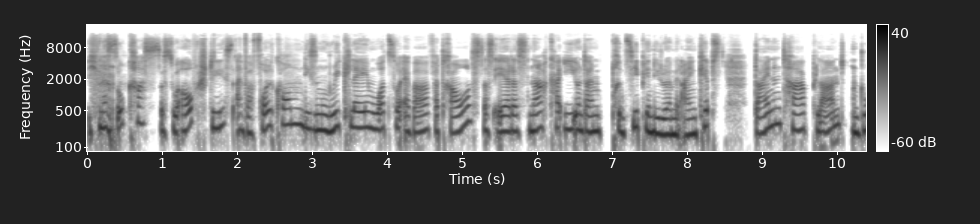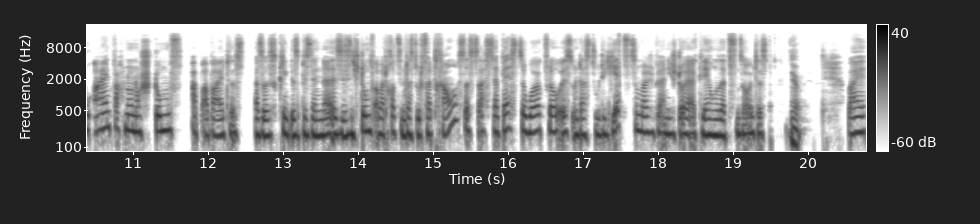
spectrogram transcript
Ich finde das so krass, dass du aufstehst, einfach vollkommen diesem Reclaim whatsoever vertraust, dass er das nach KI und deinen Prinzipien, die du damit einkippst, deinen Tag plant und du einfach nur noch stumpf abarbeitest. Also es klingt jetzt ein bisschen, ne, es ist nicht stumpf, aber trotzdem, dass du vertraust, dass das der beste Workflow ist und dass du dich jetzt zum Beispiel an die Steuererklärung setzen solltest. Ja. Weil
